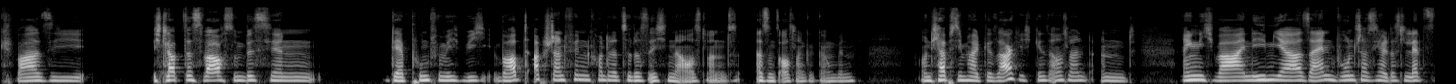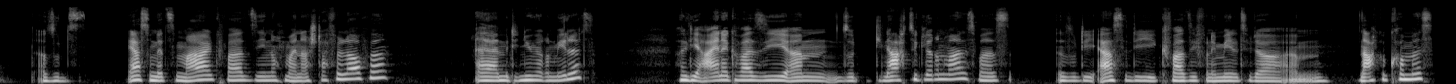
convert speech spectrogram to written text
quasi, ich glaube, das war auch so ein bisschen der Punkt für mich, wie ich überhaupt Abstand finden konnte dazu, dass ich in Ausland, also ins Ausland gegangen bin. Und ich habe es ihm halt gesagt, ich gehe ins Ausland und eigentlich war in dem Jahr sein Wunsch, dass ich halt das letzte, also das erste und letzte Mal quasi noch meiner Staffel laufe äh, mit den jüngeren Mädels, weil die eine quasi ähm, so die Nachzüglerin war, das war das, also die erste, die quasi von den Mädels wieder ähm, nachgekommen ist,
